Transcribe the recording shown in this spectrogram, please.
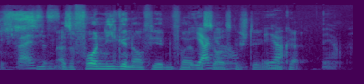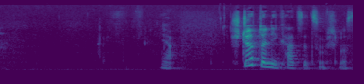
Ich weiß es sieben? nicht. Also vor Negan auf jeden Fall Ja, bist du genau. ausgestiegen. Ja. Okay. Ja. Ja. Stirbt dann die Katze zum Schluss.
